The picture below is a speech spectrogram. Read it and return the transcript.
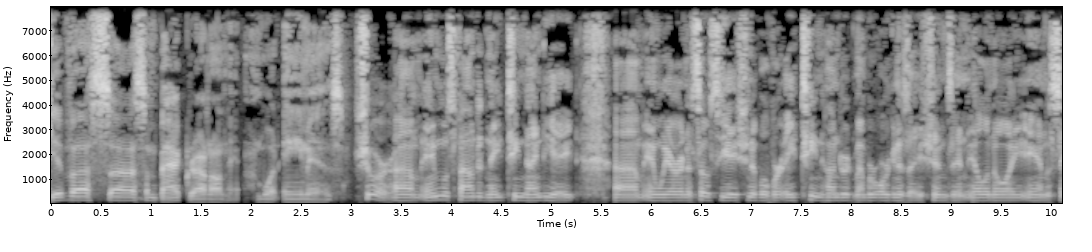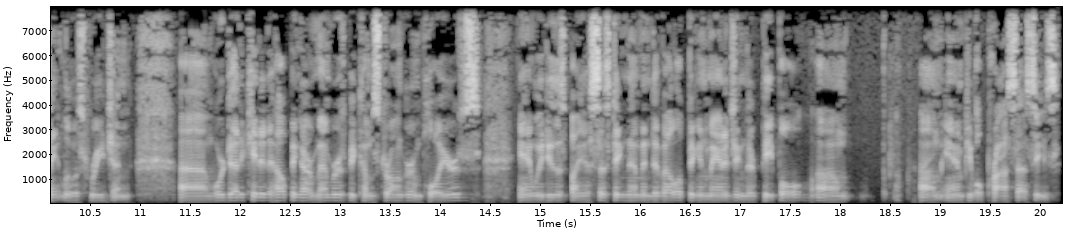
give us uh, some background on, on what AIM is. Sure. Um, AIM was founded in 1898, um, and we are an association of over 1,800 member organizations in Illinois and the St. Louis region. Um, we're dedicated to helping our members become stronger employers, and we do this by assisting them in developing and managing their people um, and people processes.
